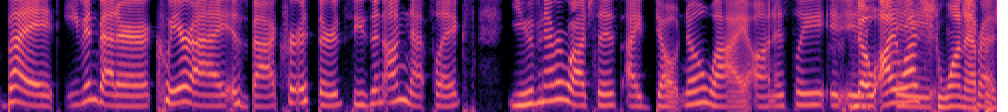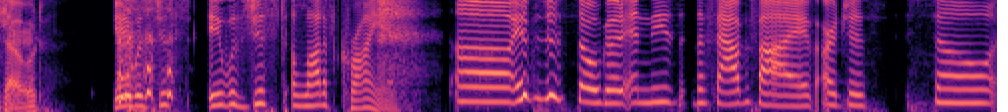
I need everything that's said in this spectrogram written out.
But even better, Queer Eye is back for a third season on Netflix. You've never watched this. I don't know why. Honestly, it is. no, I watched one treasure. episode. It was just it was just a lot of crying. Oh, it's just so good. And these the Fab Five are just so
